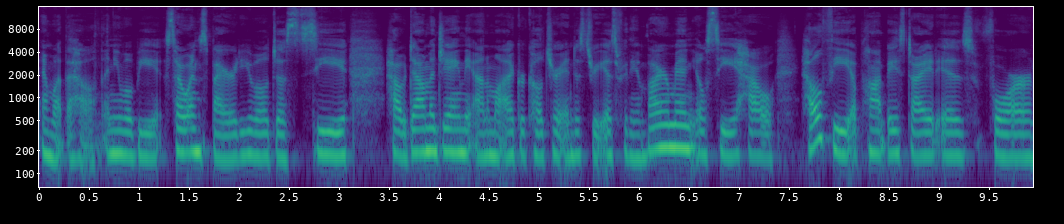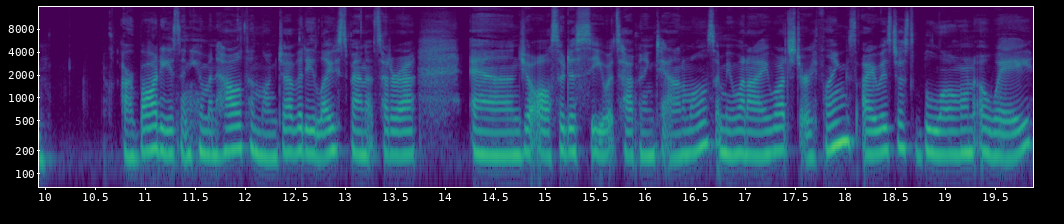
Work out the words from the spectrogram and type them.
and What the Health. And you will be so inspired. You will just see how damaging the animal agriculture industry is for the environment. You'll see how healthy a plant based diet is for our bodies and human health and longevity, lifespan, etc. And you'll also just see what's happening to animals. I mean, when I watched Earthlings, I was just blown away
